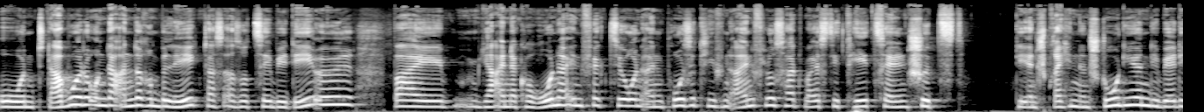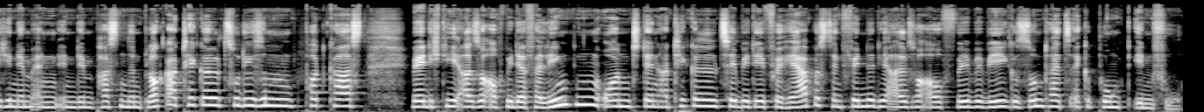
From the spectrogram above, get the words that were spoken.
Und da wurde unter anderem belegt, dass also CBD-Öl bei ja, einer Corona-Infektion einen positiven Einfluss hat, weil es die T-Zellen schützt. Die entsprechenden Studien, die werde ich in dem, in dem passenden Blogartikel zu diesem Podcast, werde ich die also auch wieder verlinken und den Artikel CBD für Herpes, den findet ihr also auf www.gesundheitsecke.info.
